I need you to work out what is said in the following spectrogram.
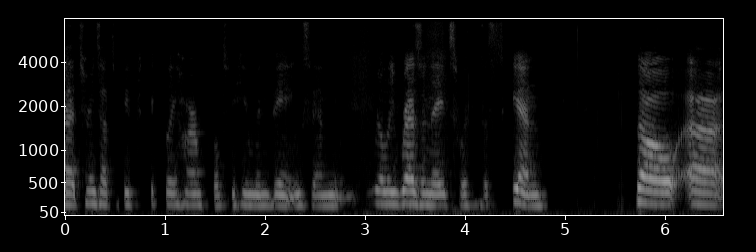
uh, turns out to be particularly harmful to human beings and really resonates with the skin. So, uh,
